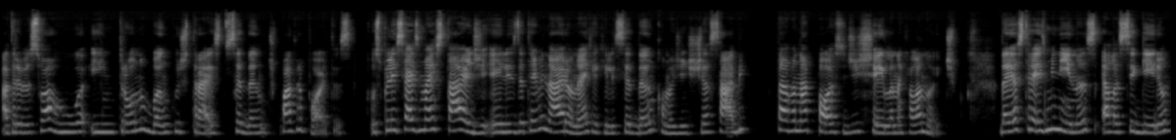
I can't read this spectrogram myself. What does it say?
atravessou a rua e entrou no banco de trás do sedã de quatro portas. Os policiais mais tarde, eles determinaram, né, que aquele sedã, como a gente já sabe, estava na posse de Sheila naquela noite. Daí as três meninas, elas seguiram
